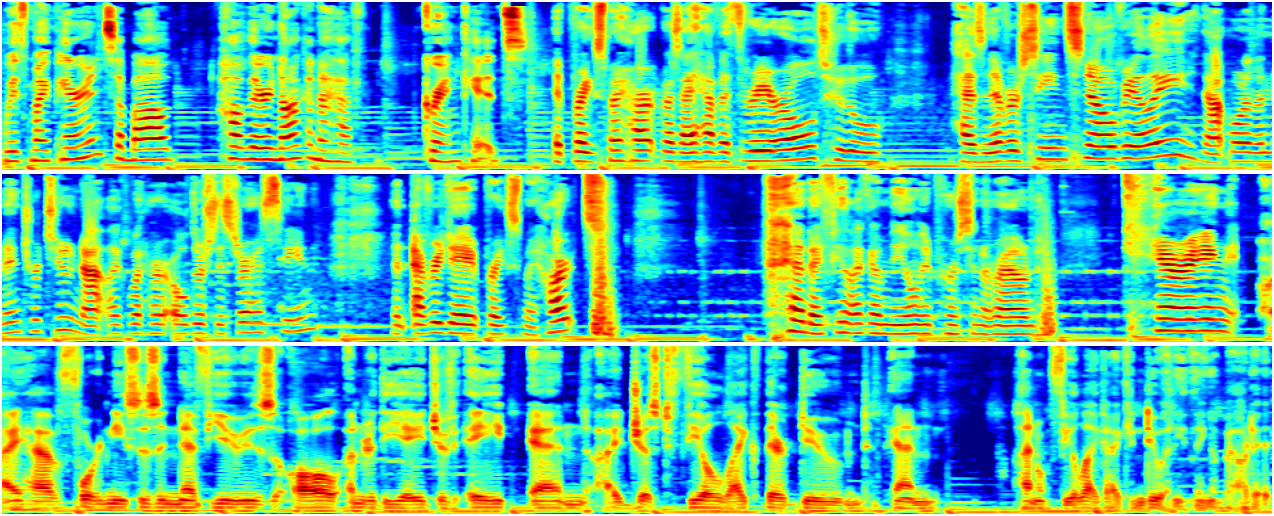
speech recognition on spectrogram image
with my parents about how they're not going to have grandkids. It breaks my heart because I have a three year old who has never seen snow really, not more than an inch or two, not like what her older sister has seen. And every day it breaks my heart. And I feel like I'm the only person around caring. I have four nieces and nephews, all under the age of eight, and I just feel like they're doomed, and I don't feel like I can do anything about it.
